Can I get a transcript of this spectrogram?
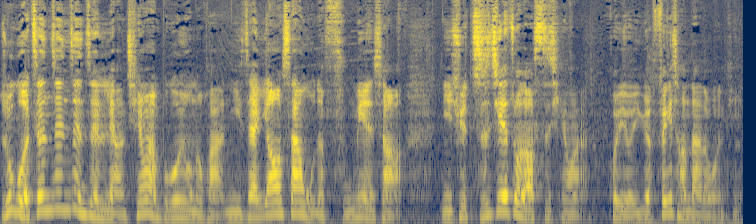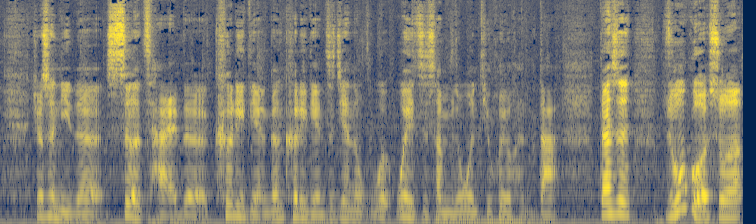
如果真真正正两千万不够用的话，你在幺三五的幅面上，你去直接做到四千万，会有一个非常大的问题，就是你的色彩的颗粒点跟颗粒点之间的位位置上面的问题会有很大。但是如果说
